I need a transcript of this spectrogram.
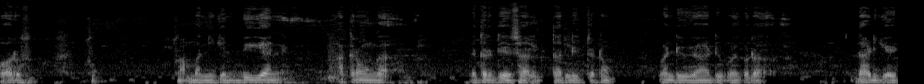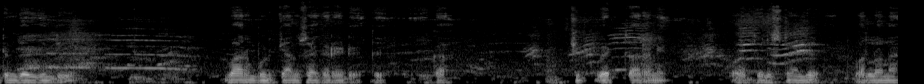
పౌర సంబంధించిన బియ్యాన్ని అక్రమంగా ఇతర దేశాలకు తరలించడం వంటి వాటిపై కూడా దాడి చేయటం జరిగింది. వారంపూడి చంద్రశేఖర్ రెడ్డికి ఇంకా చిక్ పెడతారని తెలుస్తుంది. త్వరలోనే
